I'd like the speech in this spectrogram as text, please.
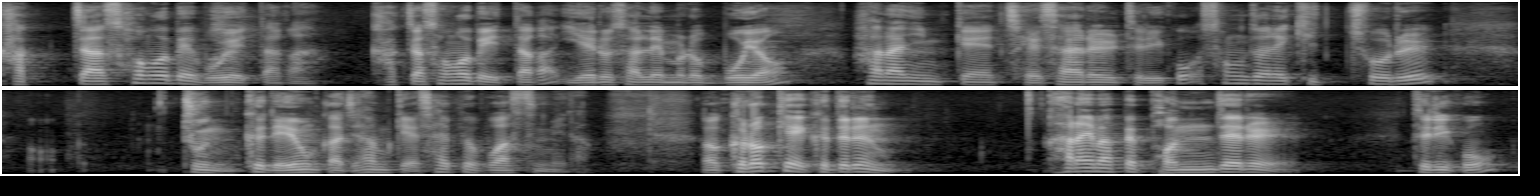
각자 성읍에 모여 있다가 각자 성읍에 있다가 예루살렘으로 모여 하나님께 제사를 드리고 성전의 기초를 둔 그 내용까지 함께 살펴보았습니다. 어, 그렇게 그들은 하나님 앞에 번제를 드리고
